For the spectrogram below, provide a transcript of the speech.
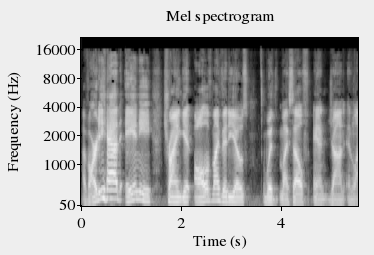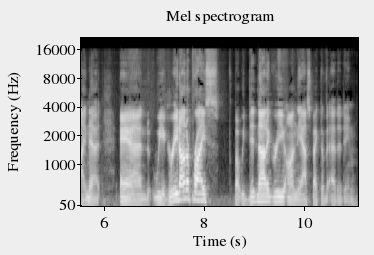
I've already had A&E try and get all of my videos with myself and John and Lynette and we agreed on a price but we did not agree on the aspect of editing.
